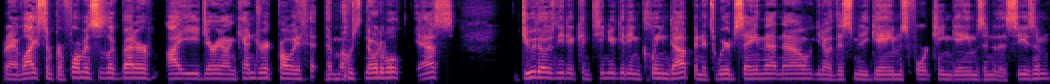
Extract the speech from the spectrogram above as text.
But I've liked some performances look better, i.e., Derion Kendrick, probably the most notable. Yes. Do those need to continue getting cleaned up? And it's weird saying that now, you know, this many games, 14 games into the season.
